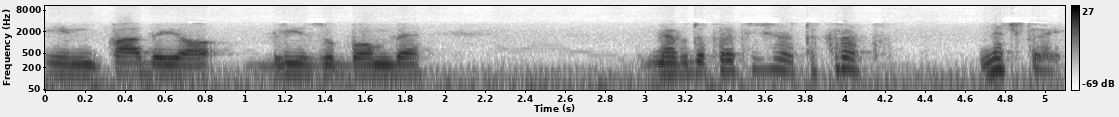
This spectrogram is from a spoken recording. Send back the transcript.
in padejo blizu bombe, ne bodo prepričali takrat, neč prej.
